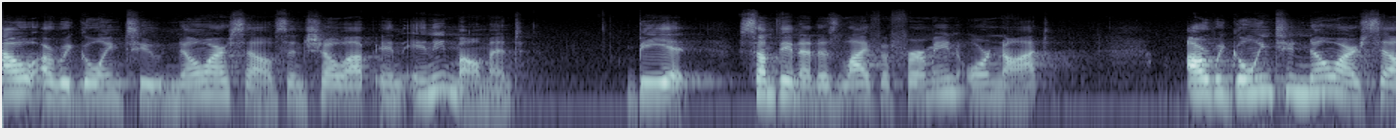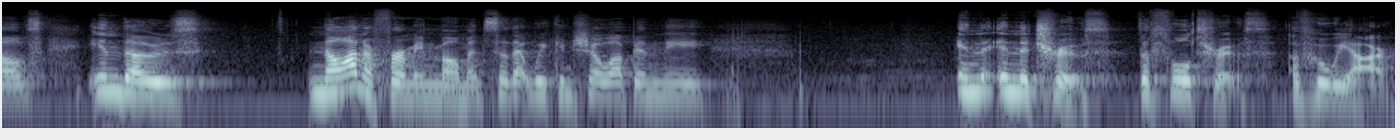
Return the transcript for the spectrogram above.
How are we going to know ourselves and show up in any moment, be it something that is life affirming or not? Are we going to know ourselves in those non affirming moments so that we can show up in the, in the, in the truth, the full truth of who we are.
